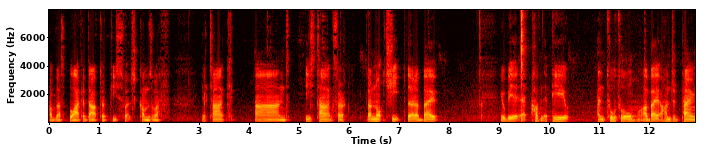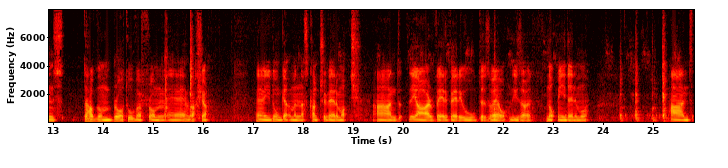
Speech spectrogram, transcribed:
have this black adapter piece which comes with your tank. And these tanks are they're not cheap. They're about you'll be having to pay in total about £100 to have them brought over from uh, Russia. Uh, you don't get them in this country very much and they are very very old as well. These are not made anymore. And the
